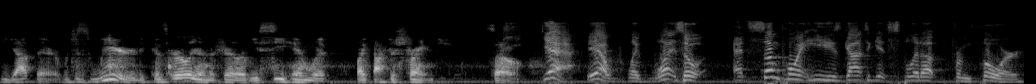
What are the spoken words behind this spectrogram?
he got there, which is weird because earlier in the trailer we see him with like Doctor Strange. So Yeah, yeah. Like what? So at some point he's got to get split up from Thor.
